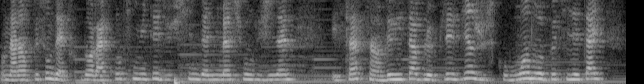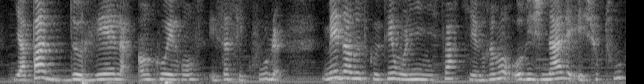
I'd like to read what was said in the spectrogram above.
on a l'impression d'être dans la continuité du film d'animation original et ça, c'est un véritable plaisir jusqu'au moindre petit détail. Il n'y a pas de réelle incohérence et ça, c'est cool. Mais d'un autre côté, on lit une histoire qui est vraiment originale et surtout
